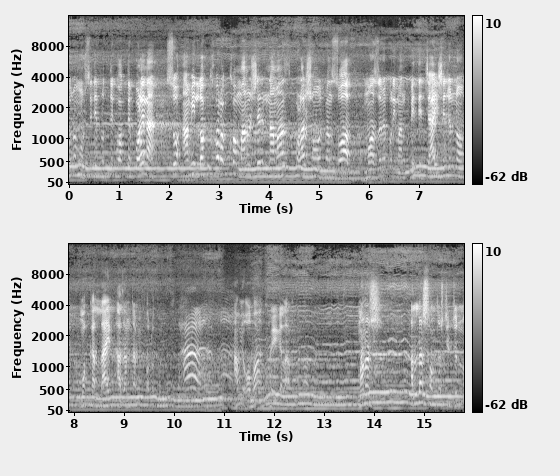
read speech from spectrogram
কোনো মসজিদে প্রত্যেক ওয়াক্তে পড়ে না। সো আমি লক্ষ লক্ষ মানুষের নামাজ পড়ার সময় সওয়াব মুয়াজ্জিনের পরিমাণ পেতে চাই, সেজন্য মক্কার লাইভ আজানটা আমি ফলো করি। আমি অবাক হয়ে গেলাম। মানুষ আল্লাহর সন্তুষ্টির জন্য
